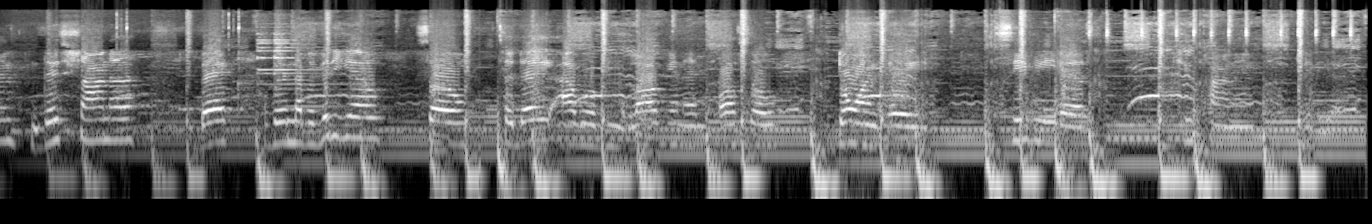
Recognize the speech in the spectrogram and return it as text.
this Shonna back with another video. So today I will be vlogging and also doing a CVS couponing video.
